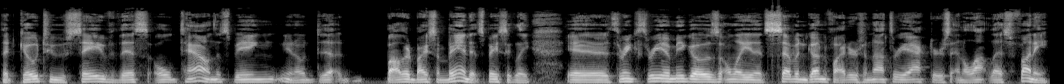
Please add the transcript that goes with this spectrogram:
that go to save this old town that's being, you know, d- bothered by some bandits, basically. Uh, think three amigos, only it's seven gunfighters and not three actors and a lot less funny.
